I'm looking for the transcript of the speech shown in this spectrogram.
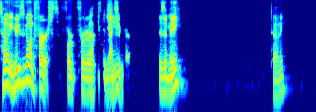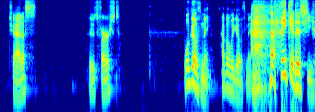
Tony, who's going first for for, for it's you. Mexico? Is it me? Tony? Chattis? Who's first? We'll go with me. How about we go with me? I think it is you.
